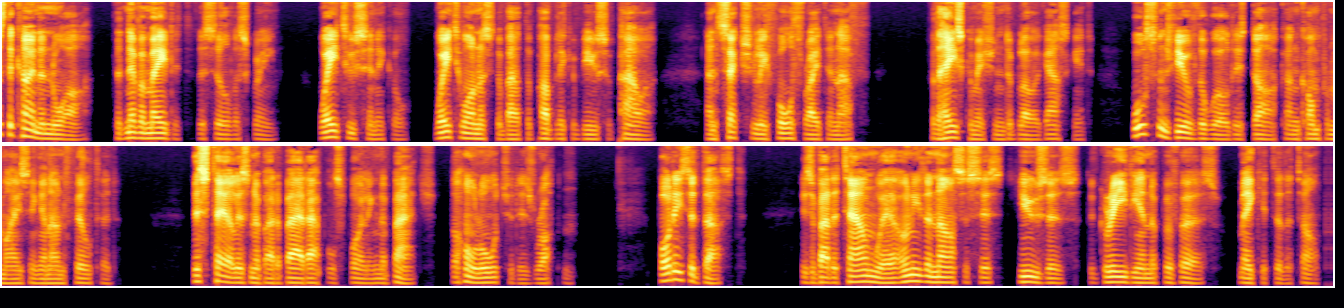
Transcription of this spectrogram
is the kind of noir that never made it to the silver screen. Way too cynical, way too honest about the public abuse of power, and sexually forthright enough for the Hays Commission to blow a gasket. Wolfson's view of the world is dark, uncompromising, and unfiltered. This tale isn't about a bad apple spoiling the batch. The whole orchard is rotten. Bodies of Dust is about a town where only the narcissists, users, the greedy, and the perverse make it to the top.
